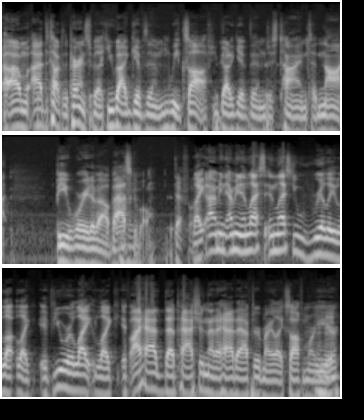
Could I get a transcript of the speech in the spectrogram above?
I'm, I have to talk to the parents to be like, you got to give them weeks off. You got to give them just time to not be worried about mm-hmm. basketball. Definitely. Like I mean, I mean, unless unless you really love, like if you were like like if I had that passion that I had after my like sophomore mm-hmm. year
